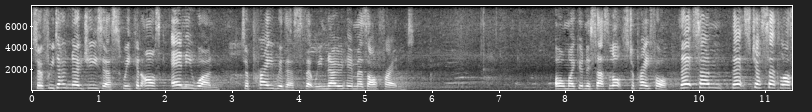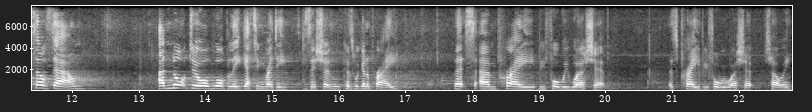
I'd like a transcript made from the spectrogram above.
So if we don't know Jesus, we can ask anyone to pray with us that we know him as our friend. Oh my goodness, that's lots to pray for. Let's, um, let's just settle ourselves down and not do a wobbly getting ready position because we're going to pray. Let's um, pray before we worship. Let's pray before we worship, shall we?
